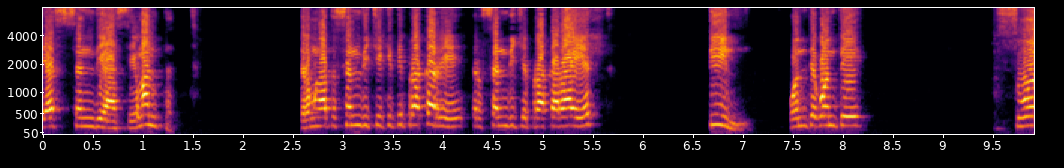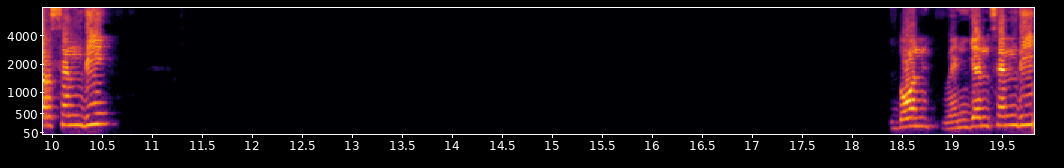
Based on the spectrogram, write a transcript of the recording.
त्या संधी असे म्हणतात. तर मग आता संधीचे किती प्रकार आहे? तर संधीचे प्रकार आहेत तीन. कोणते कोणते? स्वर संधी दोन व्यंजन संधी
